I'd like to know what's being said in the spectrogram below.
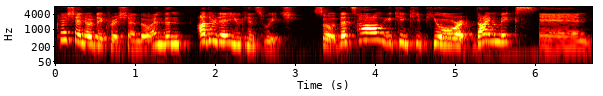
crescendo, decrescendo. And then other day you can switch. So that's how you can keep your dynamics and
